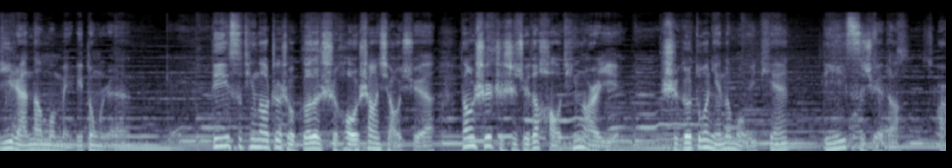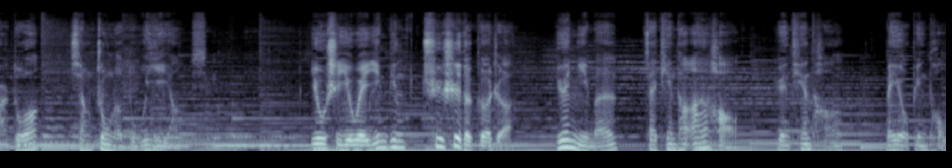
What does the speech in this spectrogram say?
依然那么美丽动人。第一次听到这首歌的时候，上小学，当时只是觉得好听而已。时隔多年的某一天，第一次觉得。耳朵像中了毒一样。又是一位因病去世的歌者，愿你们在天堂安好，愿天堂没有病痛。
